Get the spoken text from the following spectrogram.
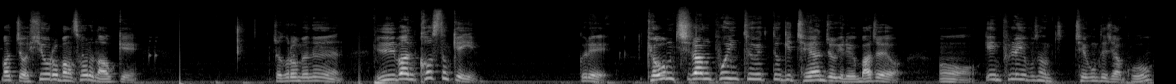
맞죠? 히어로 방 39개. 자 그러면은 일반 커스텀 게임. 그래. 경험치랑 포인트 획득이 제한적이래요. 맞아요. 어 게임 플레이 보상 제공되지 않고.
